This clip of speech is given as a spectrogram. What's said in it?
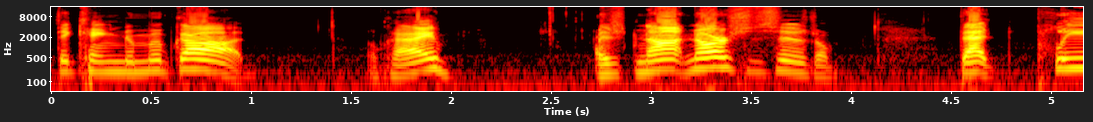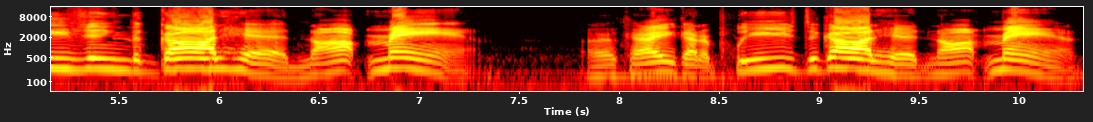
the kingdom of God. Okay? It's not narcissism. That pleasing the Godhead, not man. Okay, you got to please the Godhead, not man.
